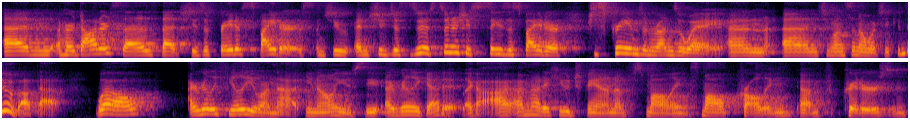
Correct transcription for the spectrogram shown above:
And her daughter says that she's afraid of spiders. And she and she just as soon as she sees a spider, she screams and runs away. And and she wants to know what she can do about that. Well, I really feel you on that. You know, you see, I really get it. Like I, am not a huge fan of smalling, small crawling um, critters and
